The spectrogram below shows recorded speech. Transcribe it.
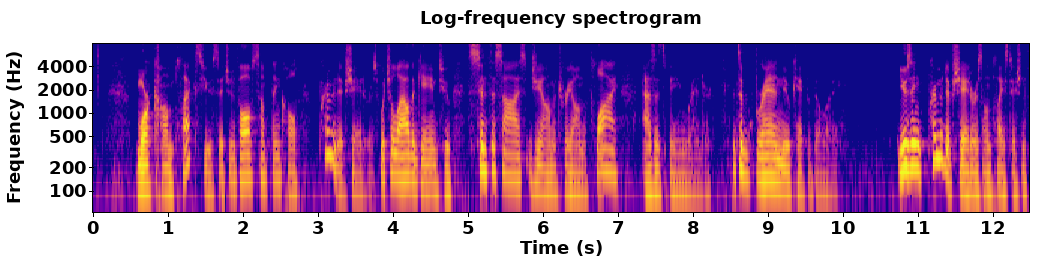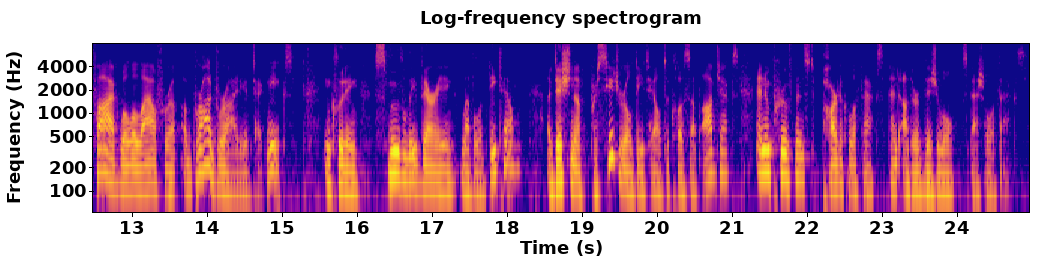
More complex usage involves something called primitive shaders, which allow the game to synthesize geometry on the fly as it's being rendered. It's a brand new capability. Using primitive shaders on PlayStation 5 will allow for a, a, broad variety of techniques, including smoothly varying level of detail, addition of procedural detail to close-up objects, and improvements to particle effects and other visual special effects.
